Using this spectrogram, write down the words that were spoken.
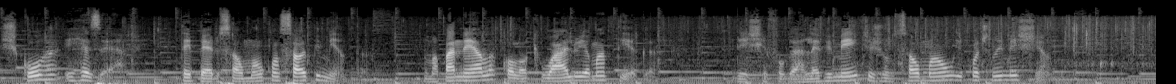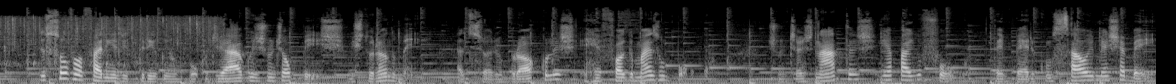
Escorra e reserve. Tempere o salmão com sal e pimenta. Numa panela, coloque o alho e a manteiga. Deixe refogar levemente junto ao salmão e continue mexendo. Dissolva a farinha de trigo em um pouco de água e junte ao peixe, misturando bem. Adicione o brócolis e refogue mais um pouco. Junte as natas e apague o fogo. Tempere com sal e mexa bem.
